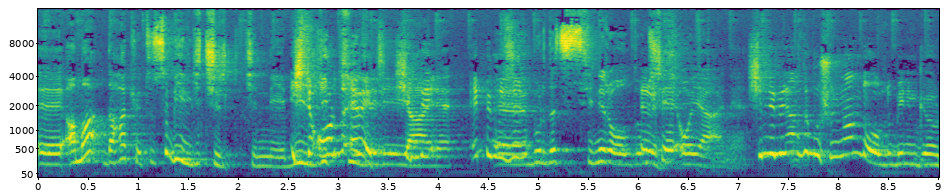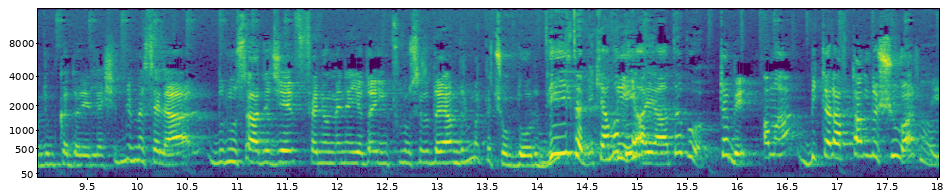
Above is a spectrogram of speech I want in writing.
E, ama daha kötüsü bilgi çirkinliği. Bilgi işte orada evet. Şimdi yani. hepimizin e, burada sinir olduğum evet. şey o yani. Şimdi biraz da bu şundan da oldu benim gördüğüm kadarıyla. Şimdi mesela bunu sadece fenomene ya da influencer'a dayandırmak da çok doğru değil. Değil tabii ki ama değil. bir ayağı da bu. Tabii ama bir taraftan da şu var. Hı.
